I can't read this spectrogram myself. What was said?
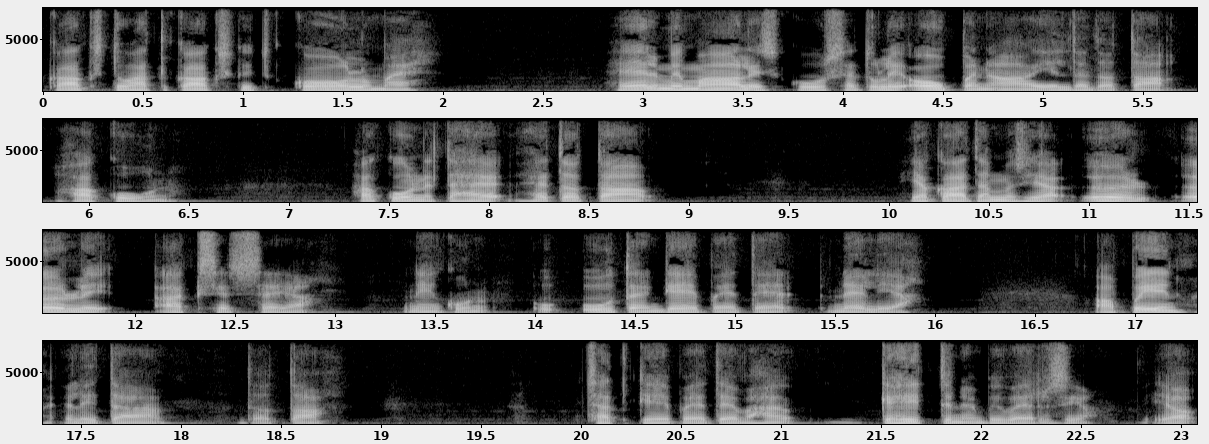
2023 helmi-maaliskuussa tuli OpenAIlta tota, hakuun, hakuun, että he, he tota, jakaa tämmöisiä early accesseja niin kuin uuteen GPT-4 apiin, eli tämä tota, chat GPT vähän kehittyneempi versio. Ja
